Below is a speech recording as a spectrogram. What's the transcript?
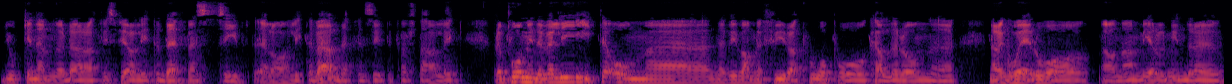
Jocke nämner där att vi spelar lite defensivt, eller lite väl defensivt i första halvlek. Det påminner väl lite om eh, när vi var med 4-2 på Calderon, eh, när Agüero var, ja, när han mer eller mindre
